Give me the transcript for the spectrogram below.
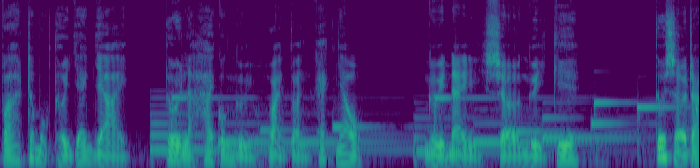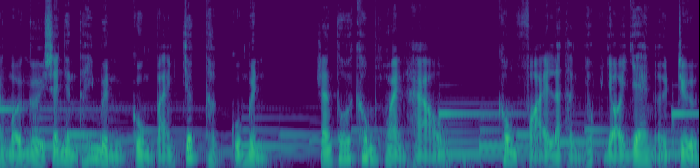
và trong một thời gian dài tôi là hai con người hoàn toàn khác nhau. Người này sợ người kia. Tôi sợ rằng mọi người sẽ nhìn thấy mình cùng bản chất thật của mình, rằng tôi không hoàn hảo, không phải là thằng nhóc giỏi giang ở trường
